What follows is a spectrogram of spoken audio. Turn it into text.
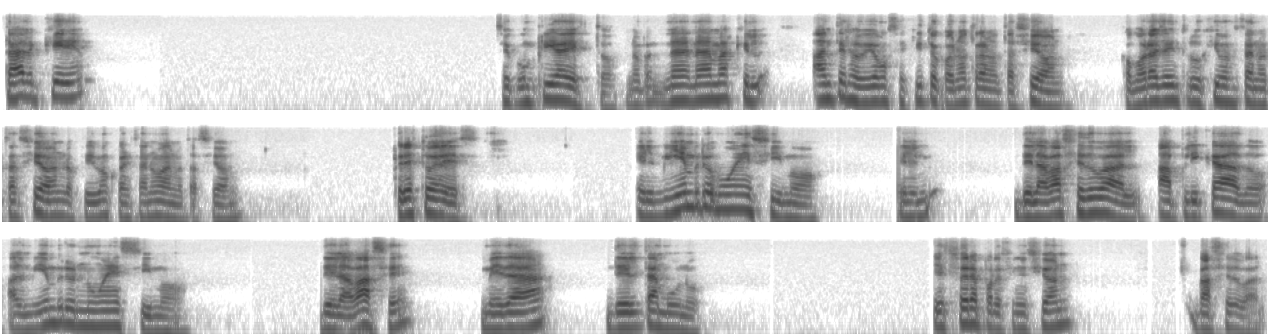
tal que se cumplía esto. nada, más que antes lo habíamos escrito con otra notación. Como ahora ya introdujimos esta notación, lo escribimos con esta nueva notación. Pero esto es, el miembro muésimo de la base dual aplicado al miembro nuésimo de la base me da delta mu Eso era por definición base dual.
